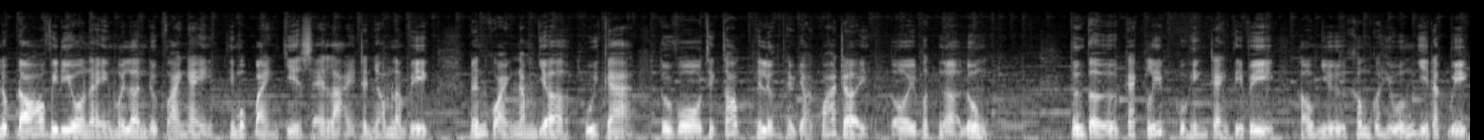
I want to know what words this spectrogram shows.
Lúc đó video này mới lên được vài ngày thì một bạn chia sẻ lại trên nhóm làm việc. Đến khoảng 5 giờ cuối ca, tôi vô TikTok thấy lượng theo dõi quá trời, tôi bất ngờ luôn. Tương tự, các clip của Hiền Trang TV hầu như không có hiệu ứng gì đặc biệt,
